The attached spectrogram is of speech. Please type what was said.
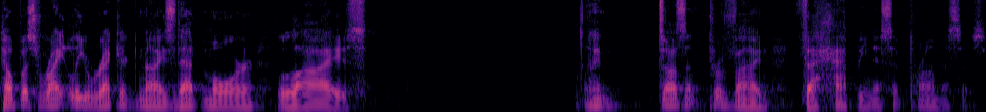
Help us rightly recognize that more lies. And it doesn't provide the happiness it promises.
